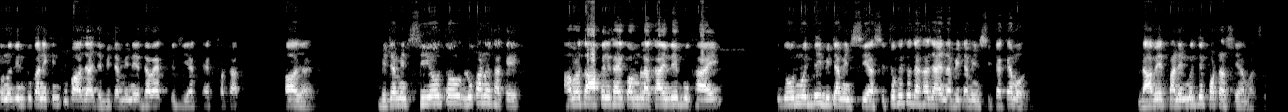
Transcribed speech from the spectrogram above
কোনোদিন দোকানে কিনতে পাওয়া যায় যে ভিটামিন এ দেওয়া এক কেজি, এক এক ছটা পাওয়া যায়। ভিটামিন সিও তো লুকানো থাকে। আমরা তো আপেল খাই, কমলা খাই, লেবু খাই, কিন্তু ওর মধ্যেই ভিটামিন সি আছে। চোখে তো দেখা যায় না ভিটামিন সিটা কেমন। ডাবের পানির মধ্যে পটাশিয়াম আছে।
